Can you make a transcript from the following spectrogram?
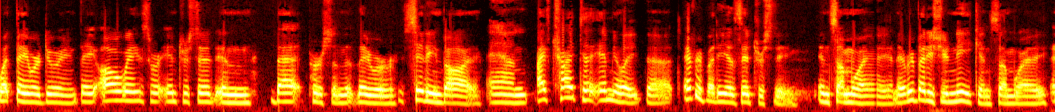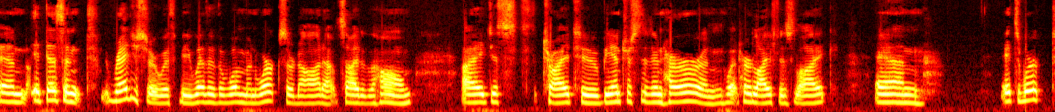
what they were doing. They always were interested in that person that they were sitting by. And I've tried to emulate that. Everybody is interesting in some way, and everybody's unique in some way. And it doesn't register with me whether the woman works or not outside of the home. I just try to be interested in her and what her life is like. And it's worked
